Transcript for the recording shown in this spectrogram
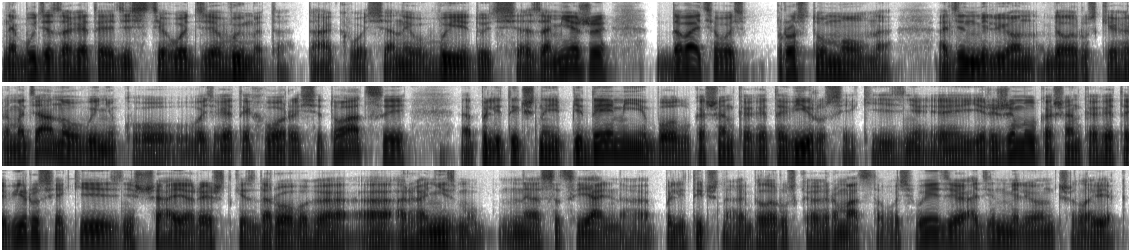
будзе за гэтае десятгоддзе вымыта. Так вось яны выйдуць за межы. Давайте вось просто умоўна. 1 мільён беларускіх грамадзян у выніку вось гэтай хворай сітуацыі палітычнай эпідэміі бо лукашенко гэта вірус які і рэжым лукашенко гэта вірус які знішчае рэшткі здаровага арганізму сацыяльнага палітычнага беларускага грамадства. Вось выйдзе 1 мільён чалавек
